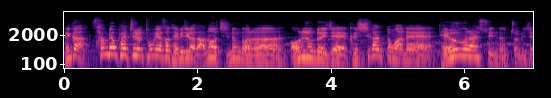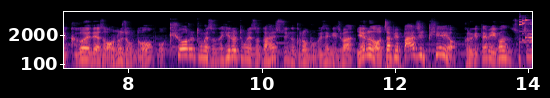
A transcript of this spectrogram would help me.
그러니까 상병 팔찌를 통해서 데미지가 나누어지는 거는 어느 정도 이제 그 시간 동안에 대응을 할 수 있는 좀 이제 그거에 대해서 어느 정도 뭐 큐어를 통해서든 힐을 통해서도 할 수 있는 그런 부분이 생기지만 얘는 어차피 빠질 피해요. 그렇기 때문에 이건 솔직히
